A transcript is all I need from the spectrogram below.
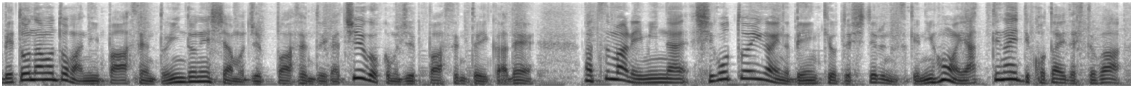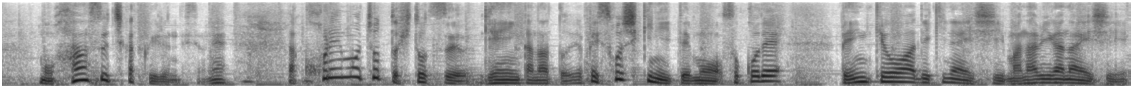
ベトナムとか2%インドネシアも10%以下中国も10%以下で、まあ、つまりみんな仕事以外の勉強ってしてるんですけど日本はやってないって答えた人がもう半数近くいるんですよね。これもちょっと一つ原因かなと。やっぱり組織にいてもそこで勉強はできないし学びがないし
